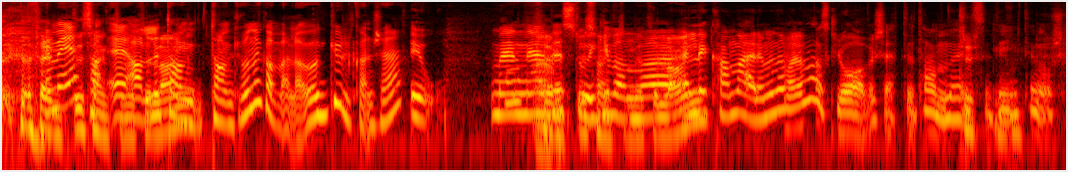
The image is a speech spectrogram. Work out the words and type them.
50 cm lang. er alle tann- tannkroner kan være laga av gull, kanskje? Jo. Men eh, det sto ikke hva den var. Eller kan være, men det var jo vanskelig å oversette tannhelseting til norsk.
